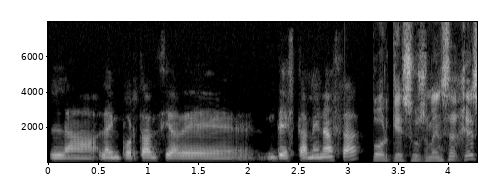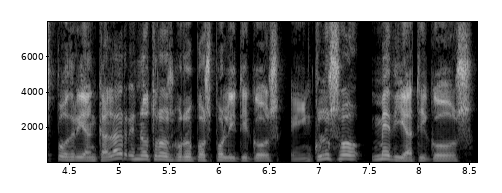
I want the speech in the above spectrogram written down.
la, la importancia de, de esta amenaza. Porque sus mensajes podrían calar en otros grupos políticos e incluso mediáticos.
